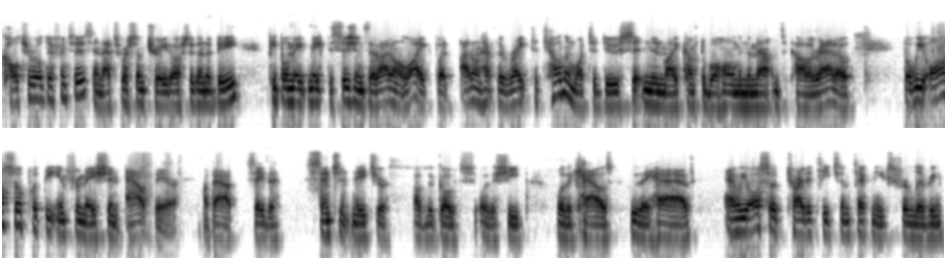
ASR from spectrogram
cultural differences, and that's where some trade offs are going to be. People make, make decisions that I don't like, but I don't have the right to tell them what to do sitting in my comfortable home in the mountains of Colorado. But we also put the information out there about, say, the sentient nature of the goats or the sheep or the cows who they have. And we also try to teach them techniques for living,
